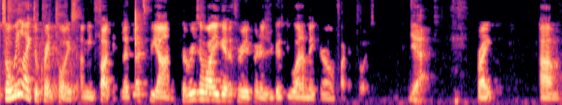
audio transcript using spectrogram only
So we like to print toys. I mean, fuck it. Let, let's be honest. The reason why you get a 3D printer is because you want to make your own fucking toys. Yeah. Right. Um,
